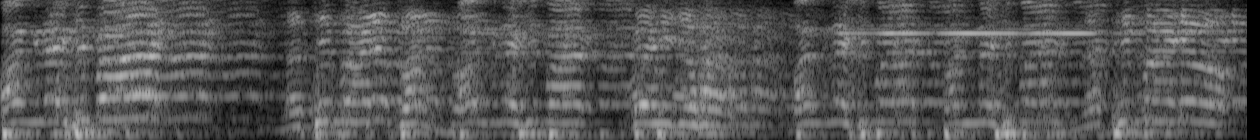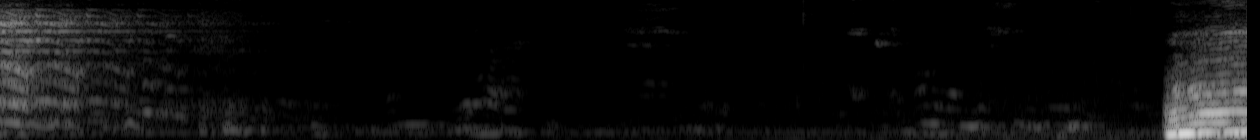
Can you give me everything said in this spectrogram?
નથી પાડ. નથી પાડ. બેહી જો હા. નથી પાડ. નથી પાડ. નથી પાડ્યો. ઓમ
